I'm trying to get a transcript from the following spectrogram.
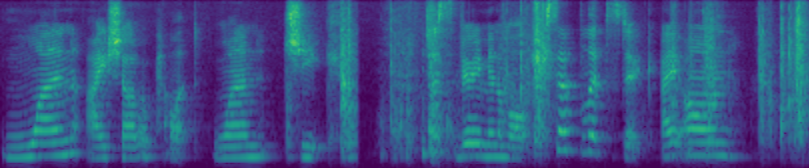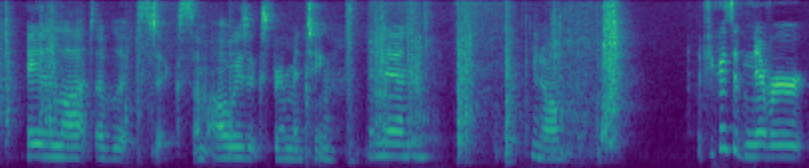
one eyeshadow palette, one cheek, just very minimal, except lipstick. I own a lot of lipsticks. I'm always experimenting. And then, you know, if you guys have never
